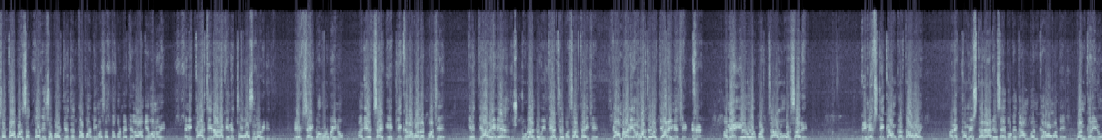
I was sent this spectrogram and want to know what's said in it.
છતાં પણ સત્તાધીશો ભારતીય જનતા પાર્ટીમાં સત્તા પર બેઠેલા આગેવાનોએ એની કાળજી ના રાખીને ચોમાસું લાવી દીધું. એક સાઈડનો રોડ બન્યો. આજે એક સાઈડ એટલી ખરાબ હાલતમાં છે કે ત્યાં રહીને સ્ટુડન્ટ વિદ્યાર્થીઓ પસાર થાય છે. ગામડાની અવર જવર ત્યાં રહીને છે. અને એ રોડ પર ચાલુ વરસાદે ટ્રીમિક્સથી કામ કરતા હોય અને કમિશનરે આદેશ આપ્યો કે કામ બંધ કરાવવા માટે, બંધ કરી દો.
